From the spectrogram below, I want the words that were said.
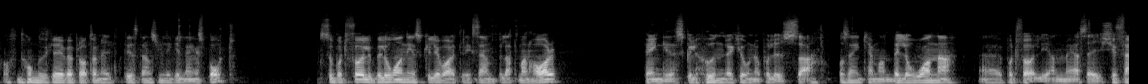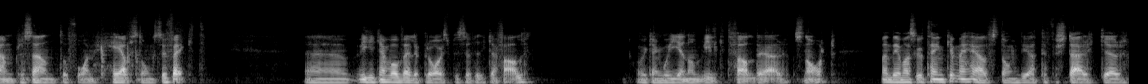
av de grejer vi har pratat om hittills, den som ligger längst bort. Så portföljbelåning skulle vara till exempel att man har för enkelhet skulle 100 kronor på Lysa och sen kan man belåna eh, portföljen med säg 25 procent och få en hävstångseffekt. Eh, vilket kan vara väldigt bra i specifika fall. Och vi kan gå igenom vilket fall det är snart. Men det man ska tänka med hävstång det är att det förstärker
